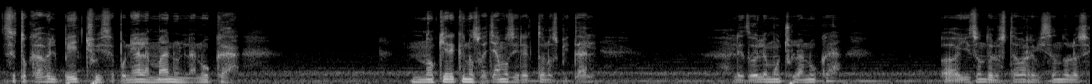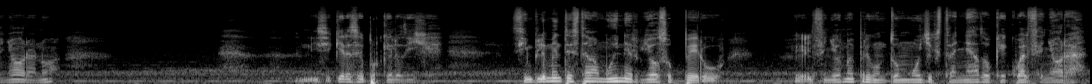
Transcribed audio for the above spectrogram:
Se tocaba el pecho y se ponía la mano en la nuca. ¿No quiere que nos vayamos directo al hospital? ¿Le duele mucho la nuca? Ahí es donde lo estaba revisando la señora, ¿no? Ni siquiera sé por qué lo dije. Simplemente estaba muy nervioso, pero el señor me preguntó muy extrañado que cuál señora.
